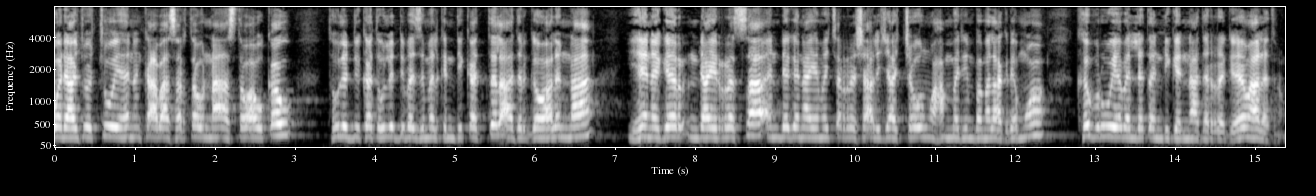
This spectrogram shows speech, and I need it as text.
ወዳጆቹ ይህንን ካዕባ ሰርተውና አስተዋውቀው ትውልድ ከትውልድ በዚህ መልክ እንዲቀጥል አድርገዋልና ይሄ ነገር እንዳይረሳ እንደገና የመጨረሻ ልጃቸውን ሙሐመድን በመላክ ደግሞ ክብሩ የበለጠ እንዲገና አደረገ ማለት ነው።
